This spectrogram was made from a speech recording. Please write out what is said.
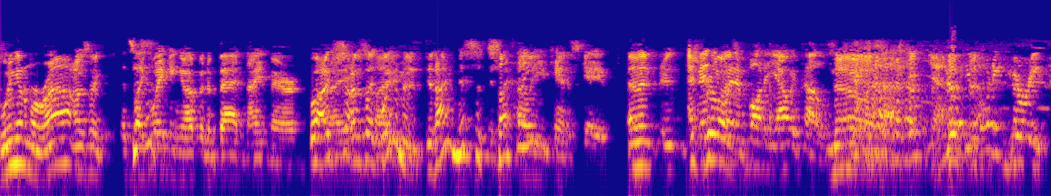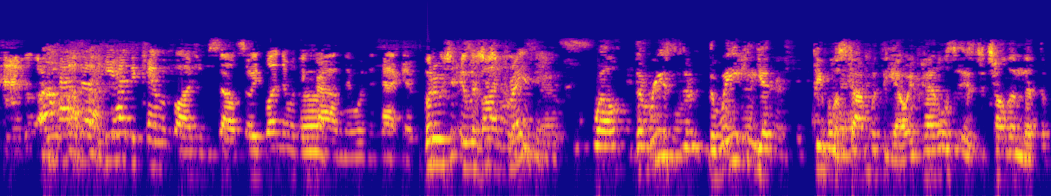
swinging them around. I was like, It's like waking up in a bad nightmare. well, I, just, I was like, wait a minute, did I miss it, It's a hell something? you can't escape. And then it And just then you went realized, and bought a yaoi paddle. No. yeah. no, you want a Yuri paddle. He had, to, he had to camouflage himself, so he'd blend in with the Uh, crowd, and they wouldn't attack him. but it was, it was just crazy. Well, the reason, the, the way you can get people to stop with the yaoi paddles is to tell them that the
